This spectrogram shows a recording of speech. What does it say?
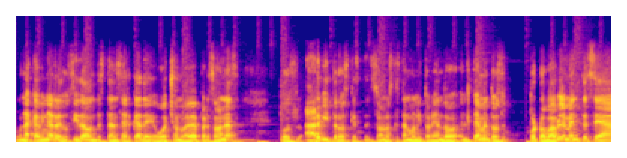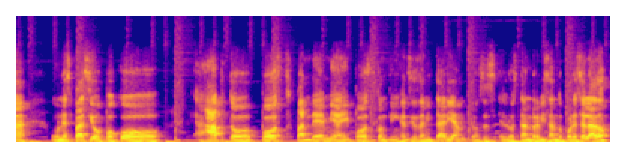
una cabina reducida donde están cerca de 8 o 9 personas, pues árbitros que son los que están monitoreando el tema. Entonces, probablemente sea un espacio poco apto post pandemia y post contingencia sanitaria, entonces lo están revisando por ese lado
